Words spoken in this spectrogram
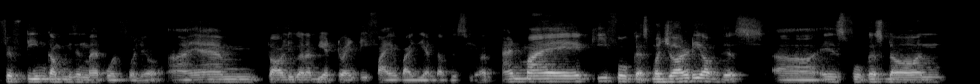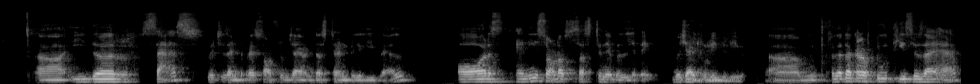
15 companies in my portfolio. I am probably going to be at 25 by the end of this year. And my key focus, majority of this uh, is focused on uh, either SaaS, which is enterprise software, which I understand really well, or any sort of sustainable living, which I truly believe. Um, so that are kind of two theses I have.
